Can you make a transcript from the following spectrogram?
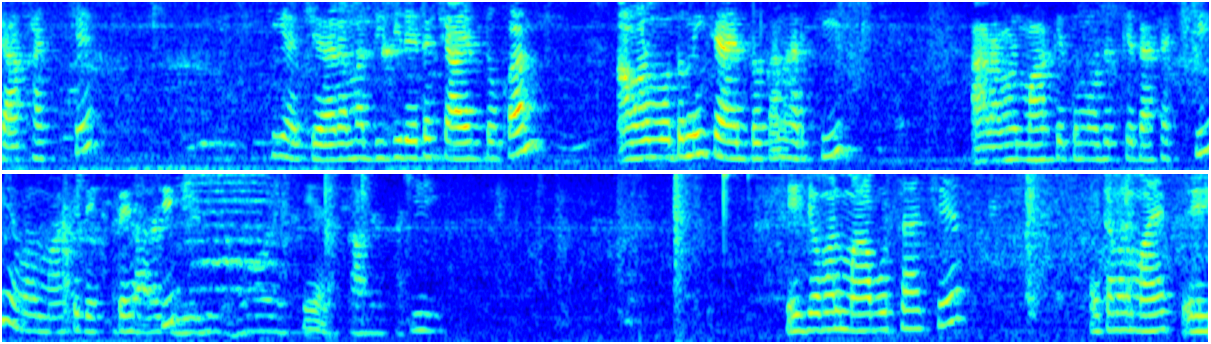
চা খাচ্ছে। ঠিক আছে, আর আমার দিদির এটা চায়ের দোকান। আমার মতনই চায়ের দোকান আর কি। আর আমার মাকে তোমাদেরকে দেখাচ্ছি, আমার মাকে দেখতে এসেছি। ঠিক আছে। এই যে আমার মা বসে আছে, এটা আমার মায়ের, এই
